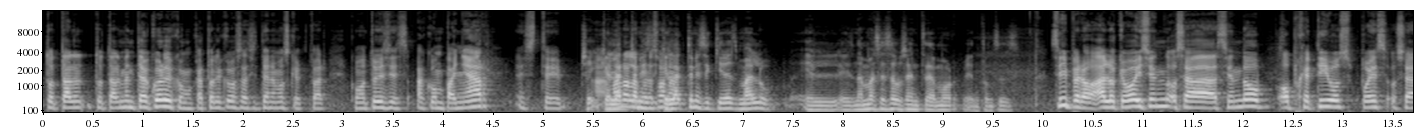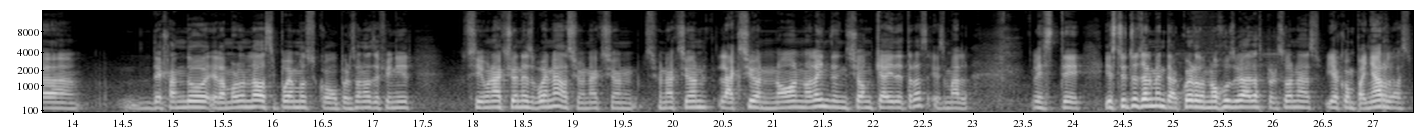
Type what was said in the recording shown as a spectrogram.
total, totalmente de acuerdo y como católicos así tenemos que actuar. Como tú dices, acompañar, este, sí, que, el acto, que el acto ni siquiera es malo el, nada más es ausente de amor, entonces... Sí, pero a lo que voy diciendo, o sea, siendo objetivos, pues, o sea, dejando el amor a un lado, si podemos como personas definir si una acción es buena o si una acción, si una acción, la acción, no, no la intención que hay detrás, es mala. Este, y estoy totalmente de acuerdo, no juzgar a las personas y acompañarlas.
